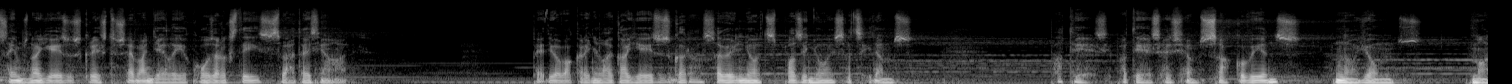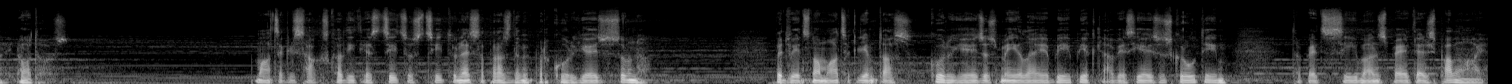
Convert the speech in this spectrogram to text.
Lasījums no Jēzus Kristus evanģēlija, ko uzrakstījis Svētais Jānis. Pēdējo vakariņu laikā Jēzus garā saviļņots paziņoja sacīdams: Patiesi, patiesi es jums saku, viens no jums mani nodos. Mācekļi sāka skatīties cits uz citu, nesaprastami, par kuru Jēzus runā. Bet viens no mācekļiem, tas, kuru Jēzus mīlēja, bija piekļāvies Jēzus krūtīm, tāpēc Sīmāns Pēters pamāja,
